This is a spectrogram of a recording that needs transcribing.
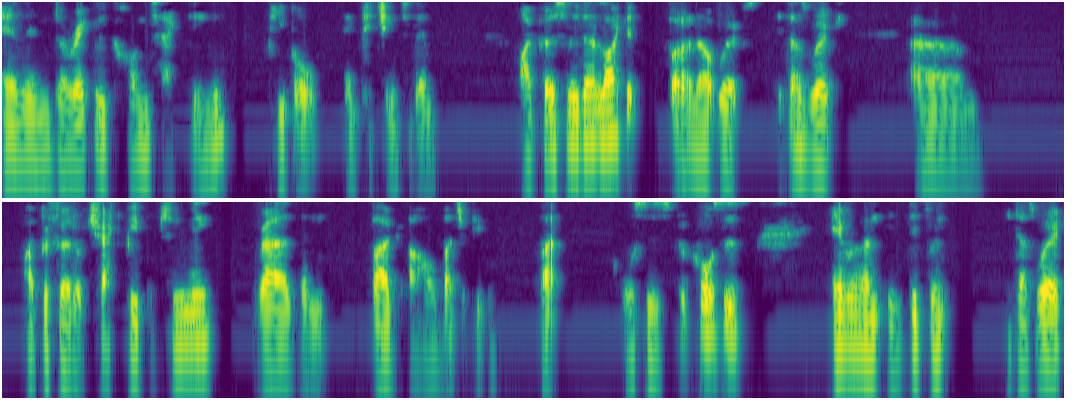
and then directly contacting people and pitching to them. I personally don't like it, but I know it works. It does work. Um, I prefer to attract people to me rather than bug a whole bunch of people. But courses for courses, everyone is different. It does work.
